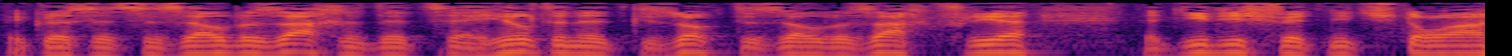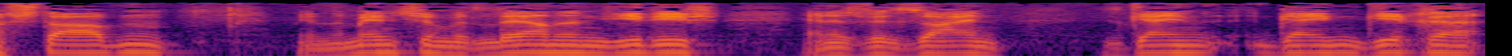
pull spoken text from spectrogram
because it's dieselbe Sache, that uh, Hilton hat gesagt, dieselbe Sache früher, that Jiddisch wird nicht stor sterben, wenn die Menschen wird lernen Jiddisch, und es wird sein, es kein, kein Gicher,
